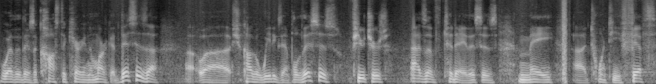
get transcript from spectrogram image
whether there's a cost to carry in the market. This is a, a Chicago wheat example. This is futures as of today. This is May uh, 25th.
